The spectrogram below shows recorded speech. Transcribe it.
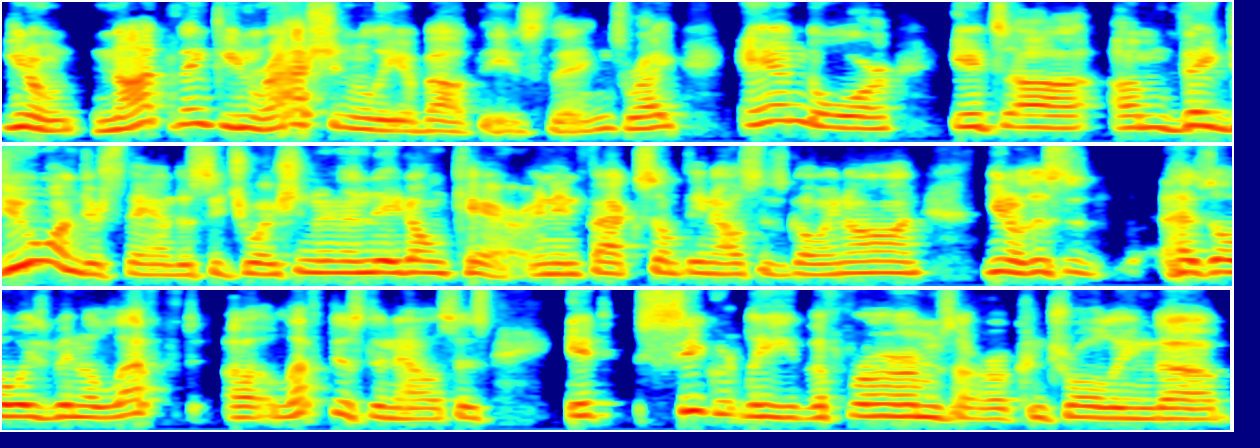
you know not thinking rationally about these things right? And or it's uh um they do understand the situation and then they don't care. And in fact something else is going on. You know this is has always been a left uh, leftist analysis. It secretly the firms are controlling the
